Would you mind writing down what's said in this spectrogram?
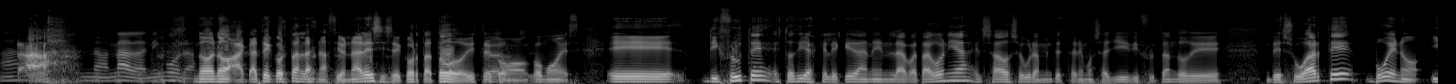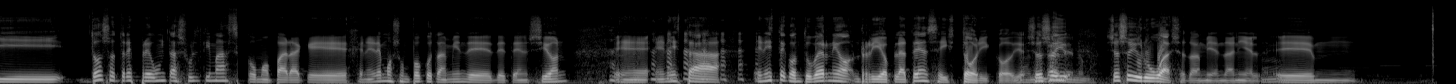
Ah, No, nada, ninguna. No, no, acá te cortan las nacionales y se corta todo, ¿viste? Claro, como, sí. como es. Eh, disfrute estos días que le quedan en la Patagonia. El sábado seguramente estaremos allí disfrutando de, de su arte. Bueno, y dos o tres preguntas últimas como para que generemos un poco también de, de tensión eh, en, esta, en este contubernio rioplatense histórico. Dios. Yo soy, yo soy uruguayo también, Daniel. Mm. Eh,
